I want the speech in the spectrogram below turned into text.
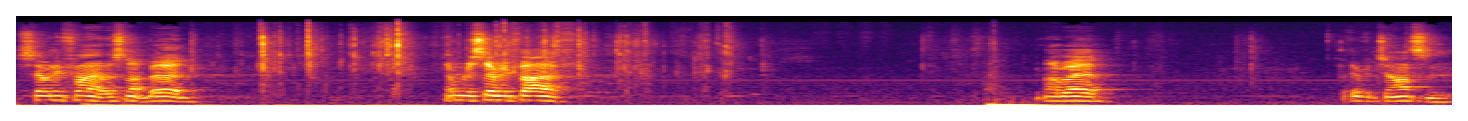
75. That's not bad. Number 75. Not bad. David Johnson.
